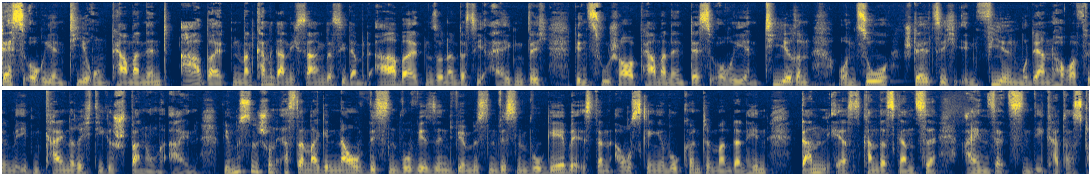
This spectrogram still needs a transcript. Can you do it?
Desorientierung permanent arbeiten. Man kann gar nicht sagen, dass sie damit arbeiten, sondern dass sie eigentlich den Zuschauer permanent desorientieren. Und so stellt sich in vielen modernen Horrorfilmen eben keine richtige Spannung ein. Wir müssen schon erst einmal genau wissen, wo wir sind. Wir müssen wissen, wo gäbe es dann Ausgänge, wo könnte man dann hin. Dann erst kann das Ganze einsetzen, die Katastrophe.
